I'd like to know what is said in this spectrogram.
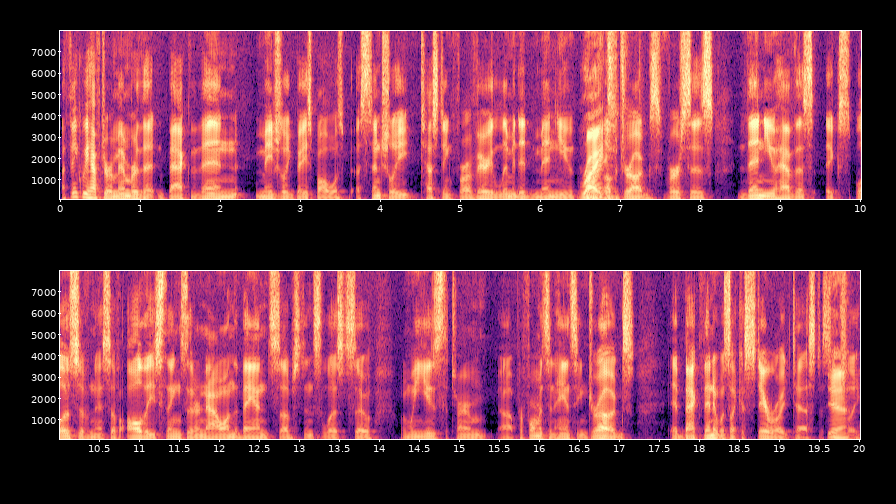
I think we have to remember that back then, Major League Baseball was essentially testing for a very limited menu Right. of drugs versus then you have this explosiveness of all these things that are now on the banned substance list. So when we use the term uh, performance enhancing drugs, it, back then it was like a steroid test essentially. Yeah.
